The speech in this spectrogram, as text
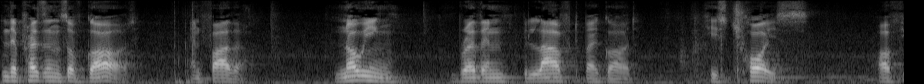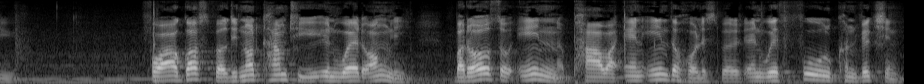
in the presence of God and Father, knowing, brethren, beloved by God, his choice of you. For our gospel did not come to you in word only, but also in power and in the Holy Spirit and with full conviction,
